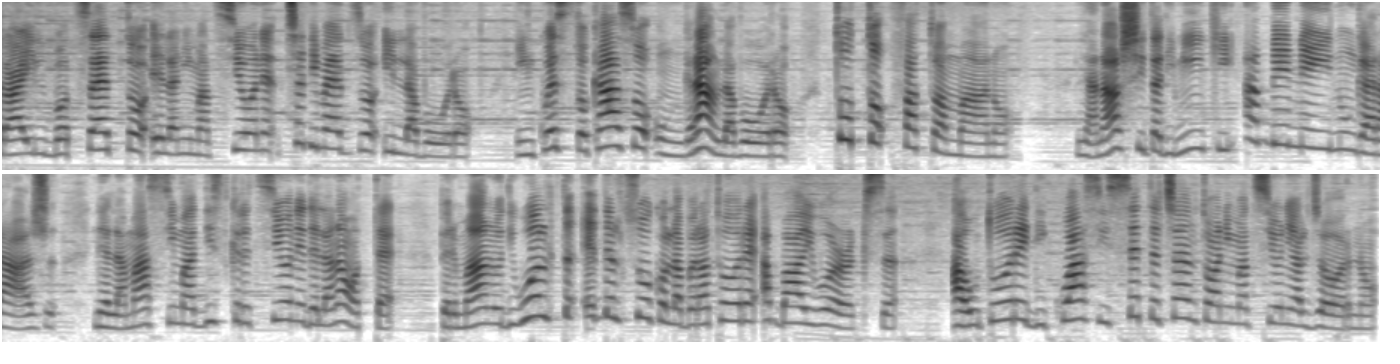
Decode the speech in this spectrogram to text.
Tra il bozzetto e l'animazione c'è di mezzo il lavoro. In questo caso un gran lavoro, tutto fatto a mano. La nascita di Mickey avvenne in un garage, nella massima discrezione della notte, per mano di Walt e del suo collaboratore a Byworks, autore di quasi 700 animazioni al giorno,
